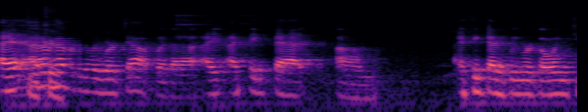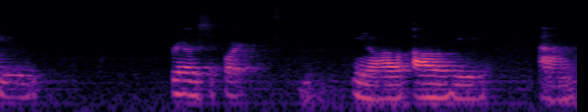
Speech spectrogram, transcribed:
I, I don't have it really worked out, but uh, I, I think that um, I think that if we were going to really support, you know, all, all of the um,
